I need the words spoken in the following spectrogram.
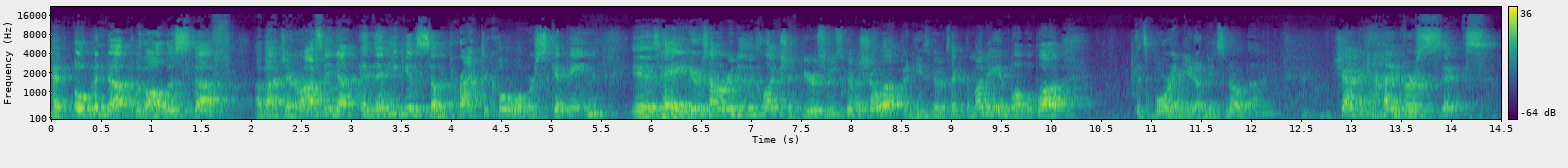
had opened up with all this stuff about generosity now, and then he gives some practical. What we're skipping is, hey, here's how we're going to do the collection. Here's who's going to show up, and he's going to take the money, and blah blah blah. It's boring. You don't need to know about it. Chapter nine, verse six.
